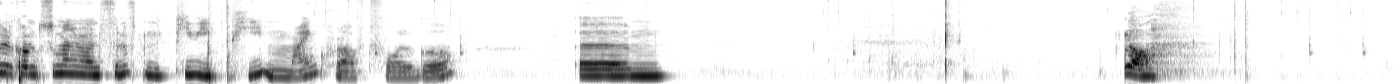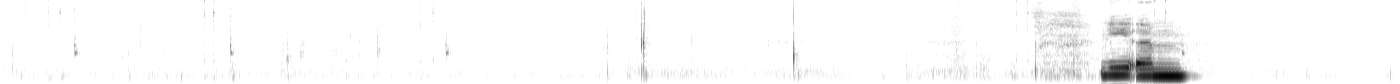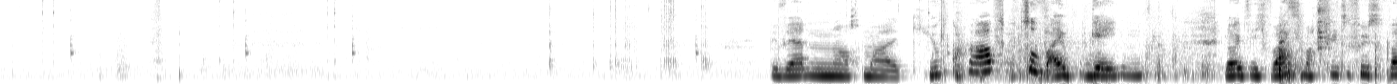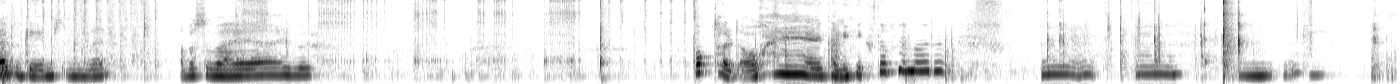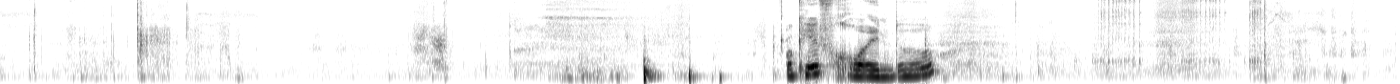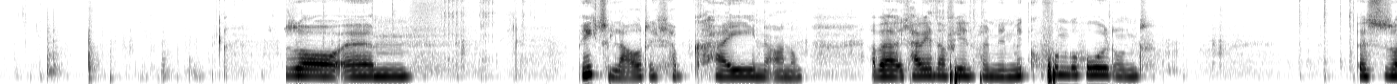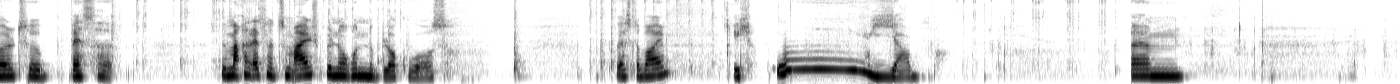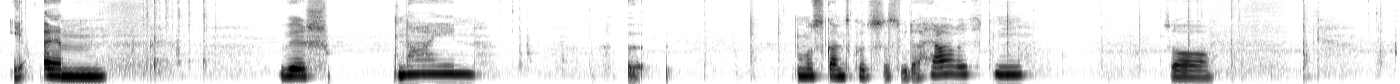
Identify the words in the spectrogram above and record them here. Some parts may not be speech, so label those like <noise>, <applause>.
willkommen zu meiner fünften PvP Minecraft Folge. Ähm. Ja. Nee, ähm. Wir werden noch mal Cubecraft Survival Games. Leute, ich weiß, ich mache viel zu viel Survival Games im Moment. Aber Survival bockt halt auch. <laughs> Kann ich nichts dafür, Leute. Okay, Freunde. So, ähm. Bin ich zu laut? Ich habe keine Ahnung. Aber ich habe jetzt auf jeden Fall mir ein Mikrofon geholt und es sollte besser. Wir machen erstmal zum Einspiel eine Runde Block Wars. Wer ist dabei? Ich. Uh, ja. Ähm. Ja, ähm. Wir. Nein. Äh, muss ganz kurz das wieder herrichten. So.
